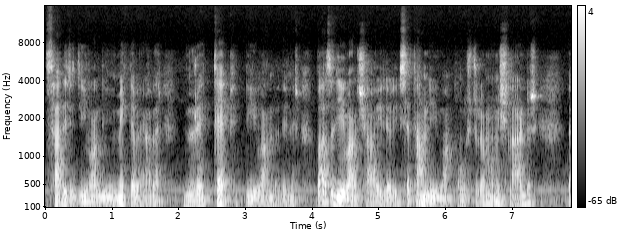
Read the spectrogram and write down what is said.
sadece divan denilmekle beraber mürettep divan da denir. Bazı divan şairleri ise tam divan oluşturamamışlardır. Ee,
